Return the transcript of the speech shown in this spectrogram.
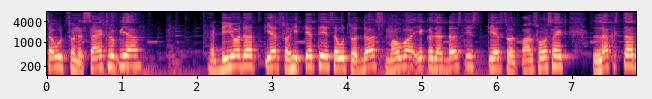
ચૌદસો ને સાઠ રૂપિયા ડિયોદર તેરસો સિત્તેરથી ચૌદસો દસ, મહુવા એક હજાર દસથી તેરસો ચોસઠ લખતર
